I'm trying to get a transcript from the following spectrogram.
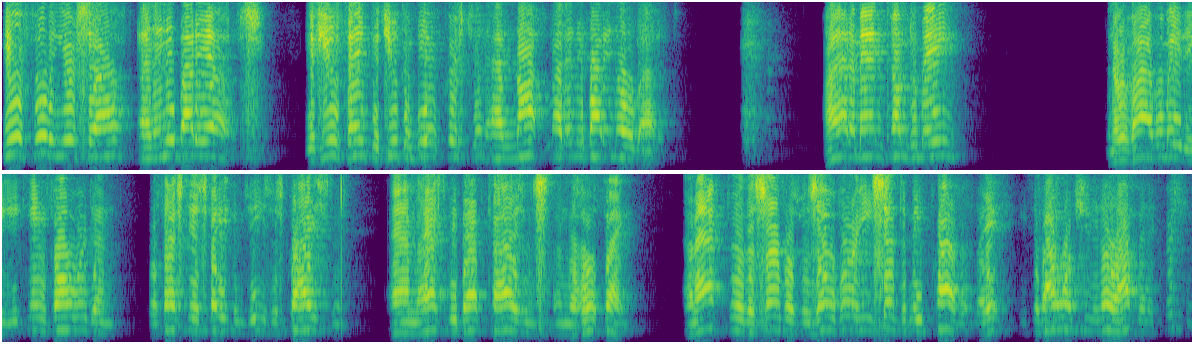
You're fooling yourself and anybody else if you think that you can be a Christian and not let anybody know about it. I had a man come to me in a revival meeting. He came forward and professed his faith in Jesus Christ and, and asked to be baptized and, and the whole thing. And after the service was over, he said to me privately, he said, I want you to know I've been a Christian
